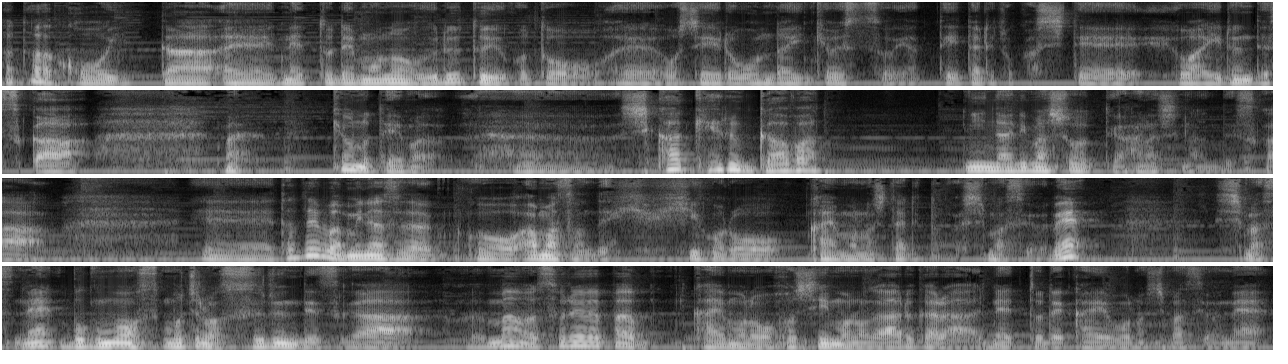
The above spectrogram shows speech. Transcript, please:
あとはこういった、えネットで物を売るということを、え教えるオンライン教室をやっていたりとかしてはいるんですが、まあ、今日のテーマ、仕掛ける側になりましょうっていう話なんですが、えー例えば皆さんこう Amazon で日頃買い物したりとかしますよね。しますね。僕ももちろんするんですがまあそれはやっぱ買い物欲しいものがあるからネットで買い物しますよね。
